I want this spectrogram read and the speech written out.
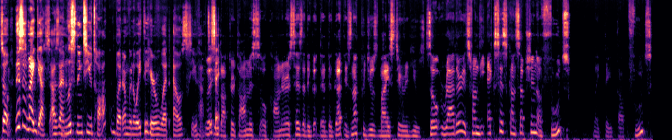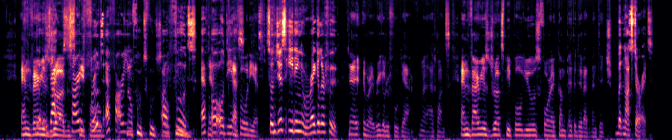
So this is my guess as I'm listening to you talk, but I'm going to wait to hear what else you have to say. Dr. Thomas O'Connor says that the, gut, that the gut is not produced by steroid use. So rather, it's from the excess consumption of foods, like they talk foods, and various that- drugs. sorry, people, fruits? F R U? No, foods, foods. Oh, sorry, foods. F O O D S. F O O D S. So just eating regular food. Yeah, eh, right, regular food, yeah, at once. And various drugs people use for a competitive advantage. but not steroids.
